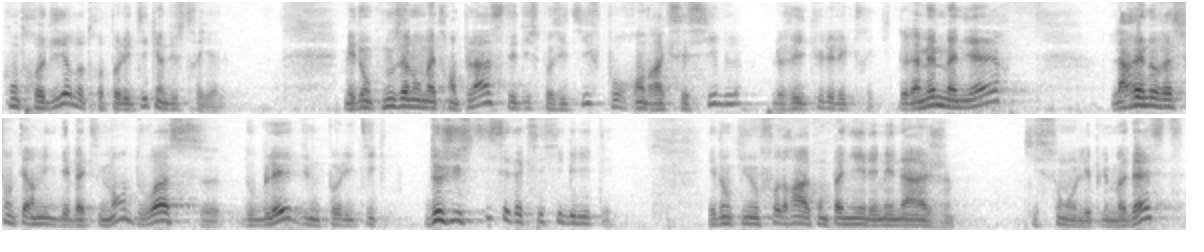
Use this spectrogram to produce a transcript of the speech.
contredire notre politique industrielle. Mais donc nous allons mettre en place des dispositifs pour rendre accessible le véhicule électrique. De la même manière, la rénovation thermique des bâtiments doit se doubler d'une politique de justice et d'accessibilité. Et donc il nous faudra accompagner les ménages qui sont les plus modestes.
